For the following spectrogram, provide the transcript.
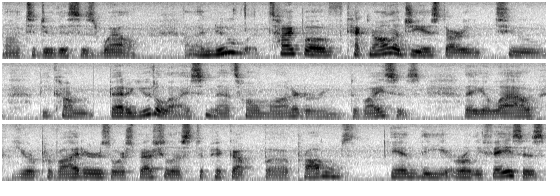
uh, to do this as well. A new type of technology is starting to become better utilized, and that's home monitoring devices. They allow your providers or specialists to pick up uh, problems in the early phases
